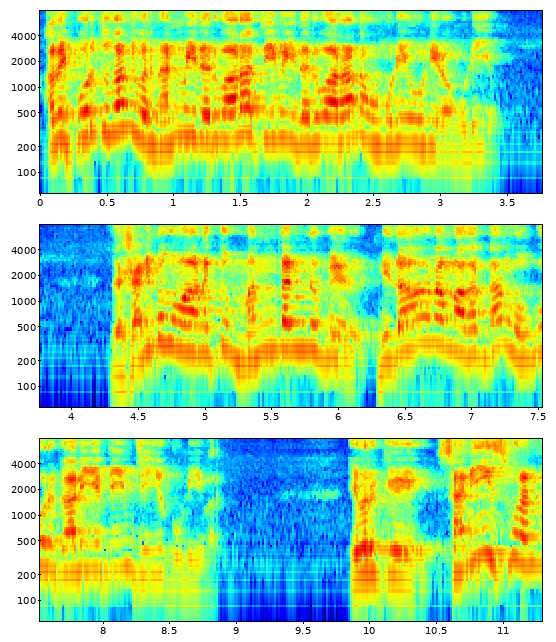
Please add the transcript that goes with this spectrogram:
அதை பொறுத்து தான் இவர் நன்மை தருவாரா தீமை தருவாரா நம்ம முடிவு பண்ணிட முடியும். இந்த சனி பகவானுக்கு மந்தன்னு பேர். நிதானமாகத்தான் ஒவ்வொரு காரியத்தையும் செய்யக்கூடியவர். இவருக்கு சனீஸ்வரன்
